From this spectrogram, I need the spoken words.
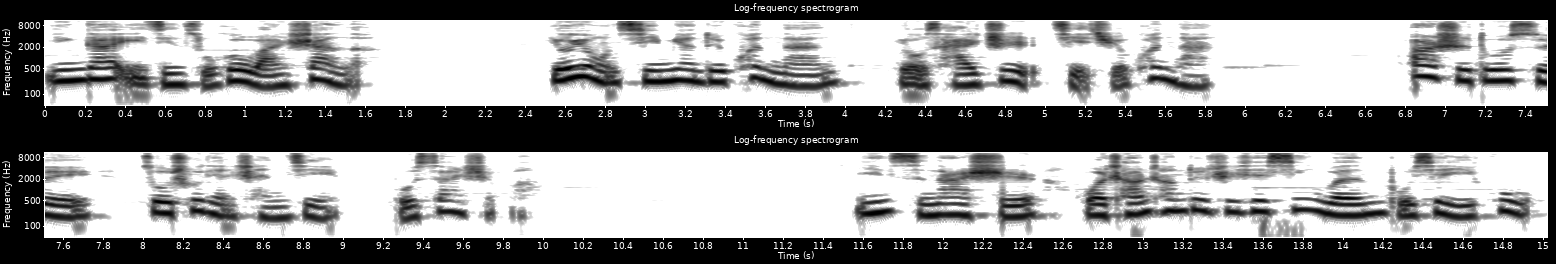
应该已经足够完善了，有勇气面对困难，有才智解决困难。二十多岁做出点成绩不算什么，因此那时我常常对这些新闻不屑一顾。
